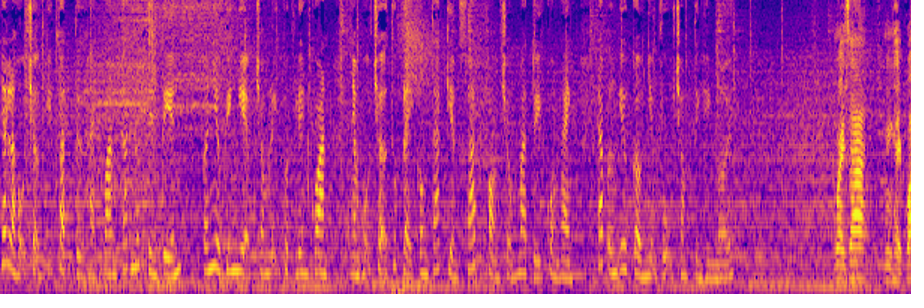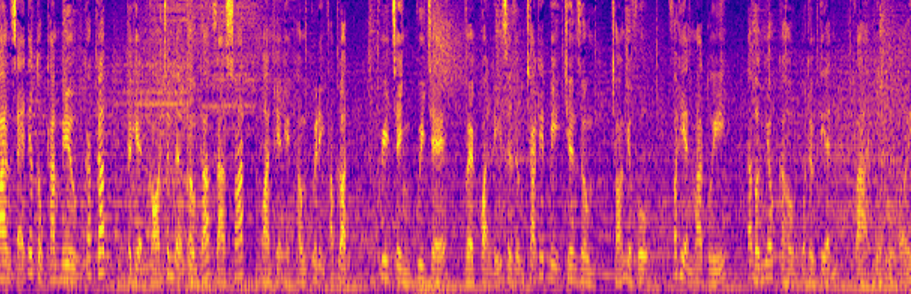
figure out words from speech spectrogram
nhất là hỗ trợ kỹ thuật từ hải quan các nước tiên tiến, có nhiều kinh nghiệm trong lĩnh vực liên quan nhằm hỗ trợ thúc đẩy công tác kiểm soát phòng chống ma túy của ngành, đáp ứng yêu cầu nhiệm vụ trong tình hình mới. Ngoài ra, ngành hải quan sẽ tiếp tục tham mưu các cấp thực hiện có chất lượng công tác giả soát, hoàn thiện hệ thống quy định pháp luật, quy trình, quy chế về quản lý sử dụng trang thiết bị chuyên dùng, chó nghiệp vụ, phát hiện ma túy, đáp ứng yêu cầu của thực tiễn và nhiệm vụ mới.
